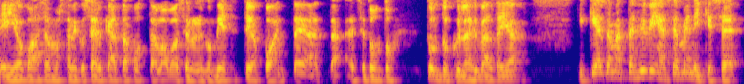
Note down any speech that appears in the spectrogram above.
ei ole vaan semmoista niin kuin selkää taputtelua, vaan siellä on niin kuin mietittyjä pointteja, että, että se tuntui, tuntui kyllä hyvältä, ja, ja kieltämättä hyvinhän se menikin se,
